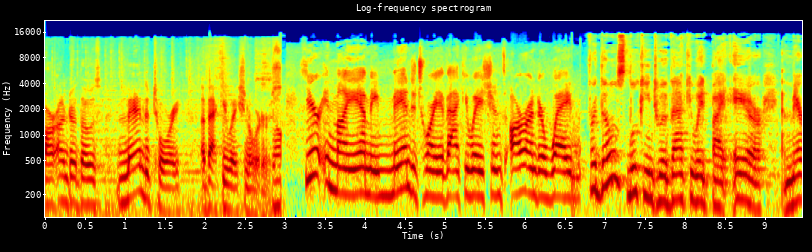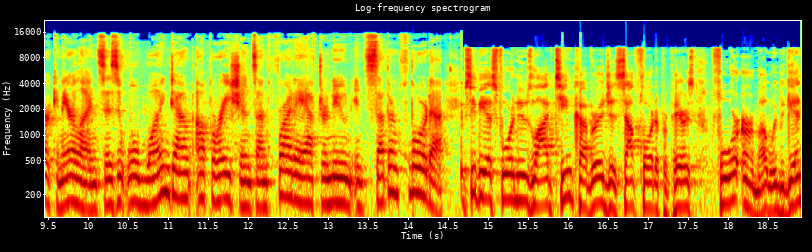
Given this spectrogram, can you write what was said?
are under those mandatory evacuation orders. Here in Miami, mandatory evacuations are underway. For those looking to evacuate by air, American Airlines says it will wind down operations on Friday afternoon in southern Florida. CBS 4 News live team coverage as South Florida prepares for Irma. We begin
